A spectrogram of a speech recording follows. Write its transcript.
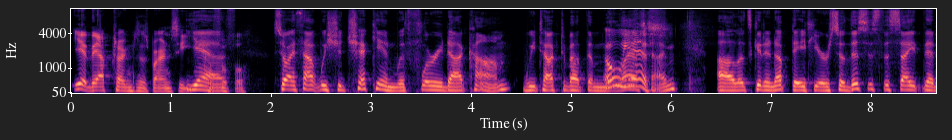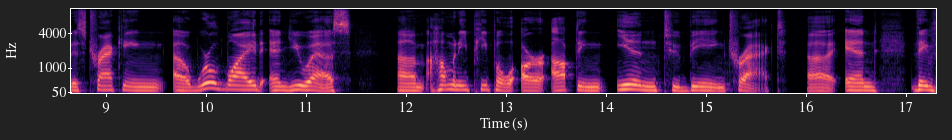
Yeah, the app tracking transparency. Yeah. kerfuffle. So I thought we should check in with Flurry.com. We talked about them the Oh, last yes. time. Uh, let's get an update here. So this is the site that is tracking uh, worldwide and US um, how many people are opting in to being tracked. Uh, and they've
